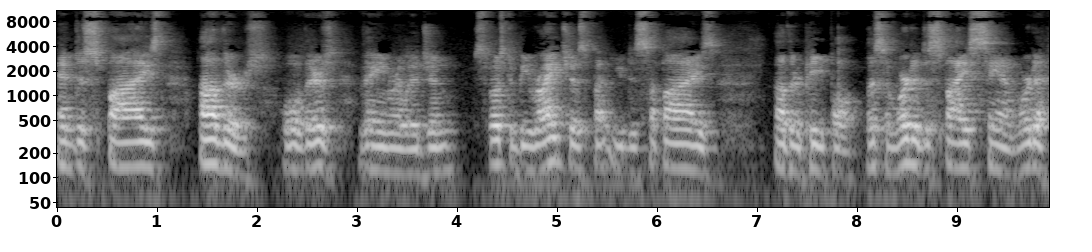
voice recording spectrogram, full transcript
and despised others. Well, there's vain religion. You're supposed to be righteous, but you despise other people. Listen, we're to despise sin. We're to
